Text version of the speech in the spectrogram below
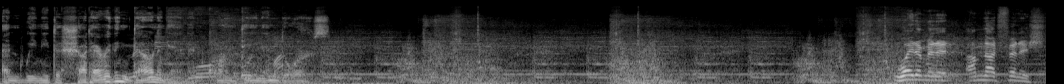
And we need to shut everything down again and quarantine indoors. Wait a minute, I'm not finished.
